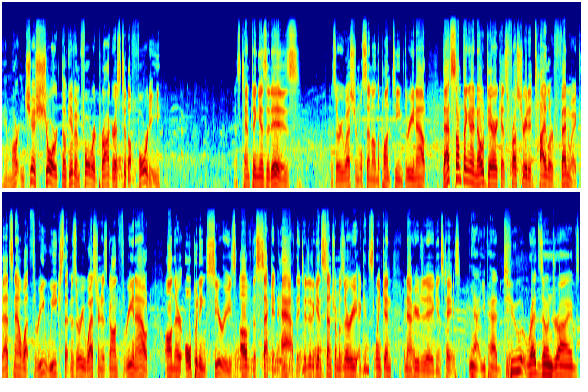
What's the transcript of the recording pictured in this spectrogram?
And Martin just short. They'll give him forward progress to the 40. As tempting as it is, Missouri Western will send on the punt team three and out. That's something I know Derek has frustrated Tyler Fenwick. That's now, what, three weeks that Missouri Western has gone three and out on their opening series of the second half. They did it against Central Missouri, against Lincoln, and now here today against Hays. Yeah, you've had two red zone drives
